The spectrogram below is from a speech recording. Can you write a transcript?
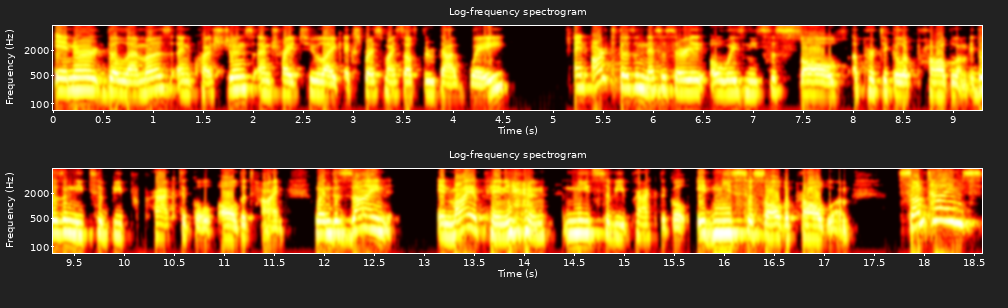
inner dilemmas and questions and try to like express myself through that way. And art doesn't necessarily always need to solve a particular problem. It doesn't need to be practical all the time. When design in my opinion, needs to be practical. It needs to solve a problem. Sometimes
